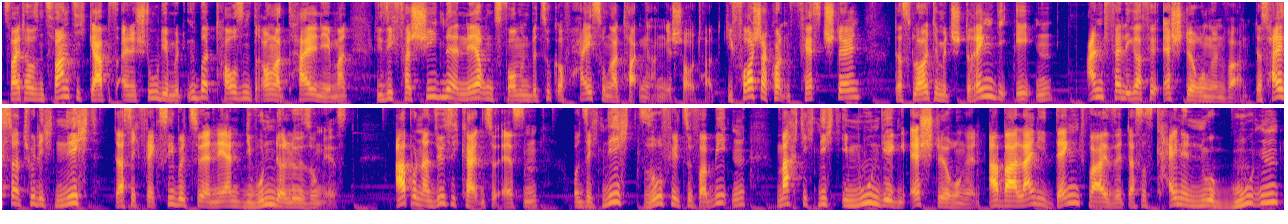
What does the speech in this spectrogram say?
2020 gab es eine Studie mit über 1300 Teilnehmern, die sich verschiedene Ernährungsformen in Bezug auf Heißhungerattacken angeschaut hat. Die Forscher konnten feststellen, dass Leute mit strengen Diäten anfälliger für Essstörungen waren. Das heißt natürlich nicht, dass sich flexibel zu ernähren die Wunderlösung ist. Ab und an Süßigkeiten zu essen und sich nicht so viel zu verbieten, macht dich nicht immun gegen Essstörungen. Aber allein die Denkweise, dass es keine nur guten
